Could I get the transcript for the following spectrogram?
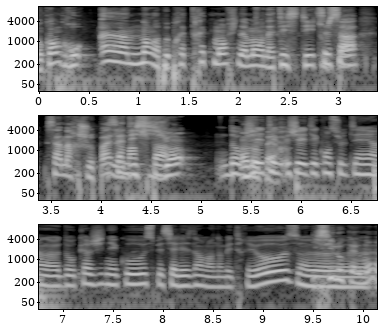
Donc en gros, un an à peu près de traitement finalement, on a testé tout ça. ça. ça, marche pas. Ça la marche décision. Donc On j'ai été, été consulté un, donc un gynéco spécialisé dans l'endométriose. euh, Ici, localement?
